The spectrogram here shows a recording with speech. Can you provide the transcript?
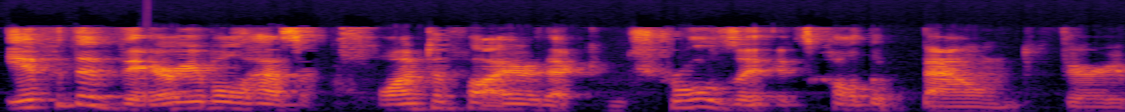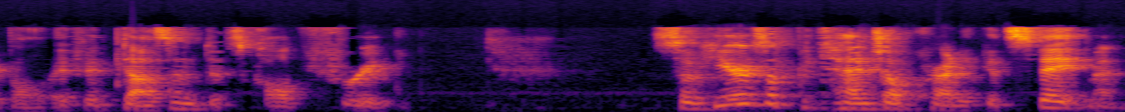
If the variable has a quantifier that controls it, it's called a bound variable. If it doesn't, it's called free. So here's a potential predicate statement.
